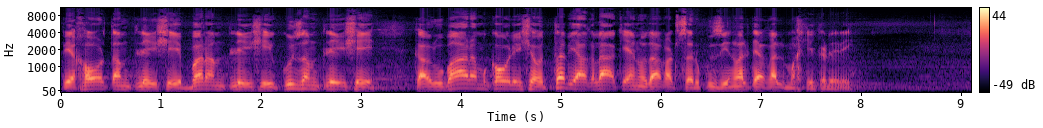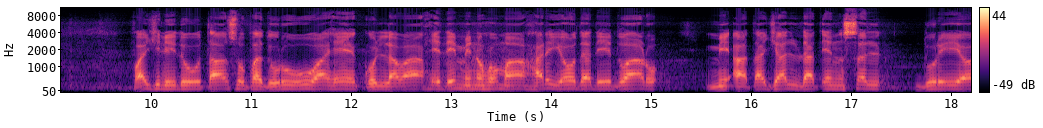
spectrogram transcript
پېښور ته هم تللی شي بر هم تللی شي کوز هم تللی شي کاروبار هم کولی شي او ته بیا غلا کې نو دا غټ سر کوزي نو هلته غل مخکې کړی دی فجلدو تاسو په درو وه کل واحد منهما هر یو د دې دواړو مئات جلدت انسل دوریه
